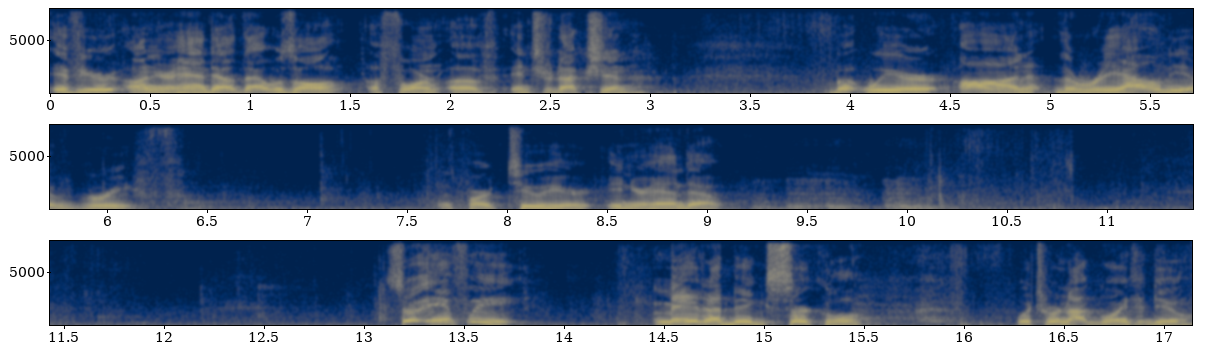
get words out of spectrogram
if you're on your handout, that was all a form of introduction. But we are on the reality of grief. That's part two here in your handout. So if we made a big circle, which we're not going to do,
